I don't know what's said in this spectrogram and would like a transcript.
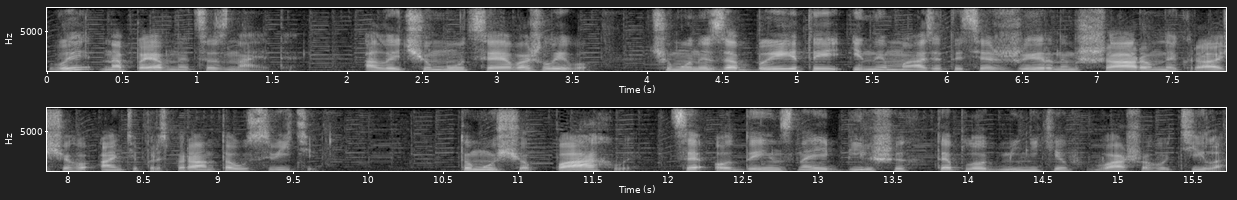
Ви, напевне, це знаєте. Але чому це важливо? Чому не забити і не мазатися жирним шаром найкращого антиперспиранта у світі? Тому що пахви це один з найбільших теплообмінників вашого тіла.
